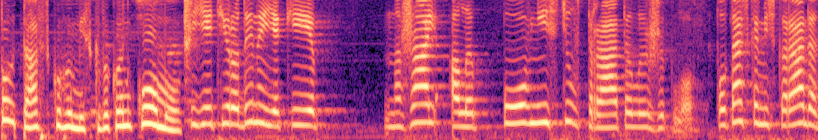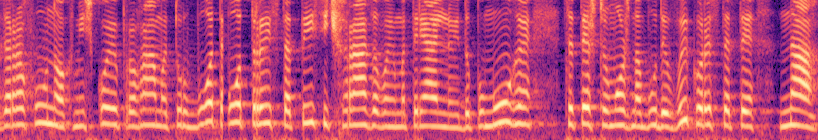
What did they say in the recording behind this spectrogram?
Полтавського міськвиконкому. Є ті родини, які, на жаль, але повністю втратили житло. Полтавська міська рада за рахунок міської програми Турбота по 300 тисяч разової матеріальної допомоги. Це те, що можна буде використати на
